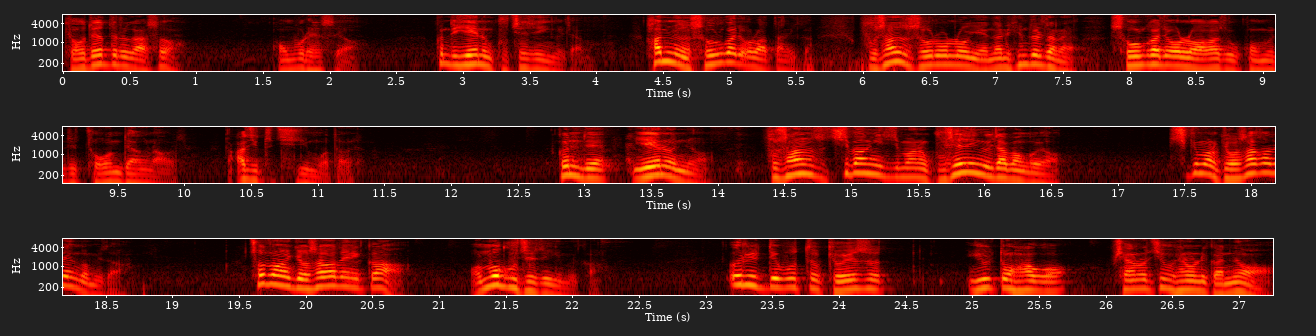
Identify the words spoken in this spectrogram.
교대 들어가서 공부를 했어요. 근데 얘는 구체적인 걸 잡아. 한 명은 서울까지 올라왔다니까. 부산에서 서울 올라오기 옛날에 힘들잖아요. 서울까지 올라와가지고 공부해 좋은 대학 나왔어요. 아직도 취직 못하고. 근데 얘는요. 부산에서 지방이지만 구체적인 걸 잡은 거예요. 쉽게 말하면 교사가 된 겁니다. 초등학교 교사가 되니까 얼마나 구체적입니까? 어릴 때부터 교회에서 율동하고 피아노 치고 해놓으니까요.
